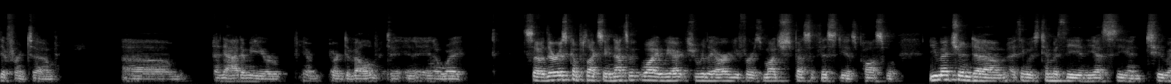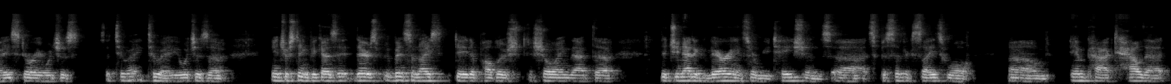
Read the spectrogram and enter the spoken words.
different um, um, anatomy or, you know, or development in, in a way. So there is complexity, and that's why we actually really argue for as much specificity as possible. You mentioned, um, I think it was Timothy in the SCN2A story, which is, it 2A? 2A, which is uh, interesting because it, there's been some nice data published showing that uh, the genetic variants or mutations uh, at specific sites will um, impact how that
